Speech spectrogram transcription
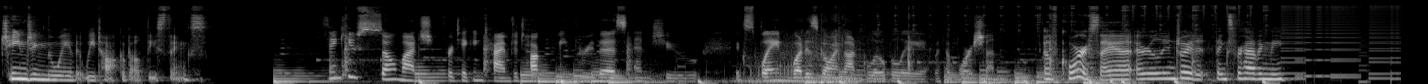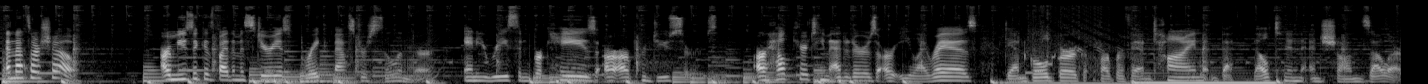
changing the way that we talk about these things Thank you so much for taking time to talk me through this and to explain what is going on globally with abortion. Of course, I, uh, I really enjoyed it. Thanks for having me. And that's our show. Our music is by the mysterious Breakmaster Cylinder. Annie Reese and Brooke Hayes are our producers. Our healthcare team editors are Eli Reyes, Dan Goldberg, Barbara Van Tyne, Beth Belton, and Sean Zeller.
